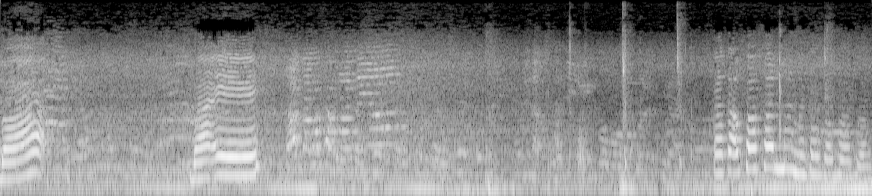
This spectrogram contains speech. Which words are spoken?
Mbak. Mbak E. Kakak Fafan mana kakak Fafan?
